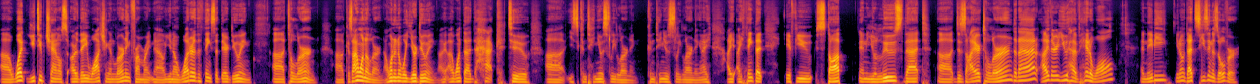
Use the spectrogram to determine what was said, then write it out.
uh, what YouTube channels are they watching and learning from right now. You know, what are the things that they're doing uh, to learn because uh, I want to learn. I want to know what you're doing. I, I want that hack to uh, is continuously learning, continuously learning. And I, I, I think that if you stop and you lose that uh, desire to learn, that either you have hit a wall, and maybe you know that season is over.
